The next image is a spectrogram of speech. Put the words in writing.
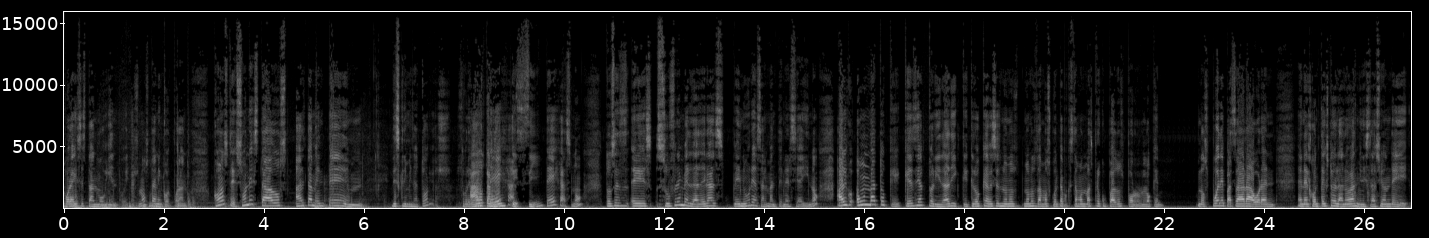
por ahí se están moviendo ellos, ¿no? Están incorporando. Conste, son estados altamente mm, discriminatorios sobre todo Texas, sí. Texas, ¿no? Entonces sufren verdaderas penurias al mantenerse ahí, ¿no? Algo, un dato que, que es de actualidad y que creo que a veces no nos, no nos damos cuenta porque estamos más preocupados por lo que nos puede pasar ahora en, en el contexto de la nueva administración de,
